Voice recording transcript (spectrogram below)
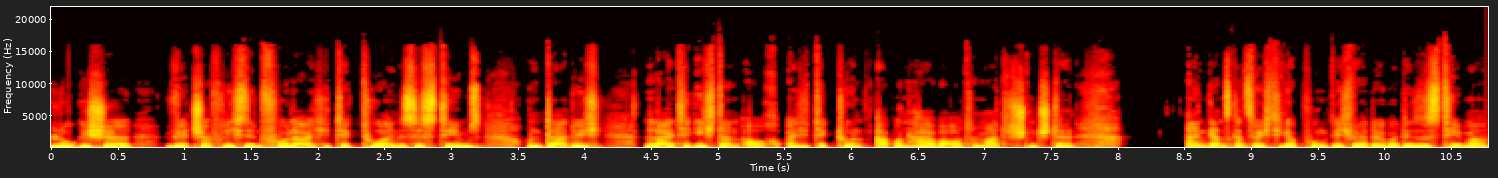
logische, wirtschaftlich sinnvolle Architektur eines Systems. Und dadurch leite ich dann auch Architekturen ab und habe automatisch Schnittstellen. Ein ganz, ganz wichtiger Punkt. Ich werde über dieses Thema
